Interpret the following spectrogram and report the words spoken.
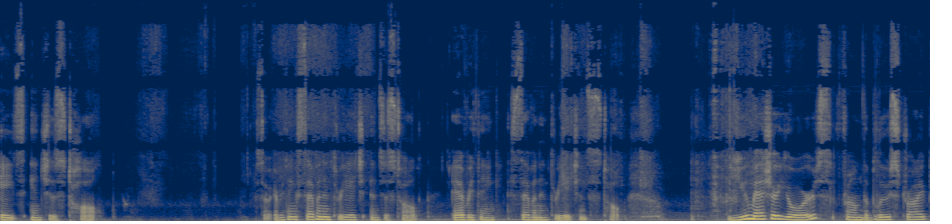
eighths inches tall. So everything seven and three eighths inches tall. Everything seven and three eighths inches tall. You measure yours from the blue stripe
